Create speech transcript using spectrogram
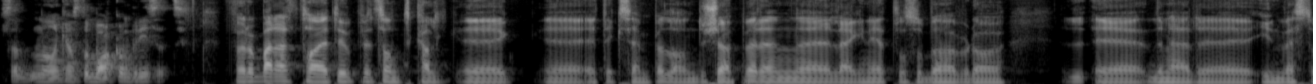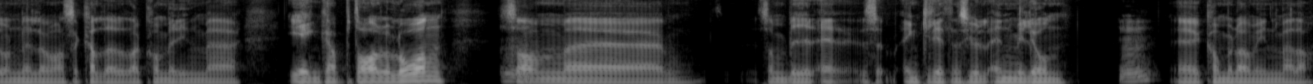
Så att någon kan stå bakom priset. för att bara ta ett, upp ett sånt kalk, eh, eh, ett exempel då. Om du köper en eh, lägenhet och så behöver du eh, den här eh, investorn eller vad man ska kalla det då, kommer in med egenkapital och lån som, eh, som blir eh, enkelhetens skull en miljon Mm. eh, kommer de in med då.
